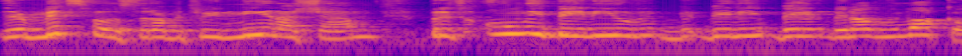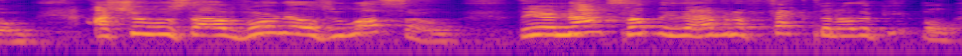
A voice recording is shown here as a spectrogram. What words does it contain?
They're mitzvos that are between me and Hashem, but it's only. They are not something that have an effect on other people.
